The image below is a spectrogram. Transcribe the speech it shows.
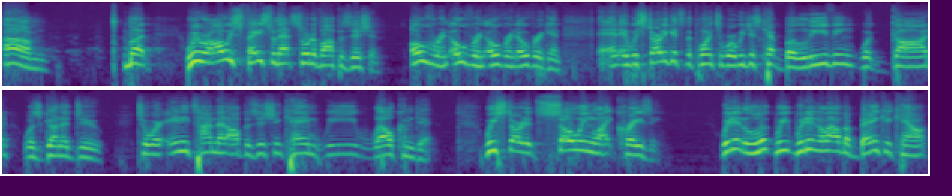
um, but we were always faced with that sort of opposition over and over and over and over again, and, and we started to get to the point to where we just kept believing what God was going to do. To where anytime that opposition came, we welcomed it. We started sowing like crazy. We didn't look, we, we didn't allow the bank account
